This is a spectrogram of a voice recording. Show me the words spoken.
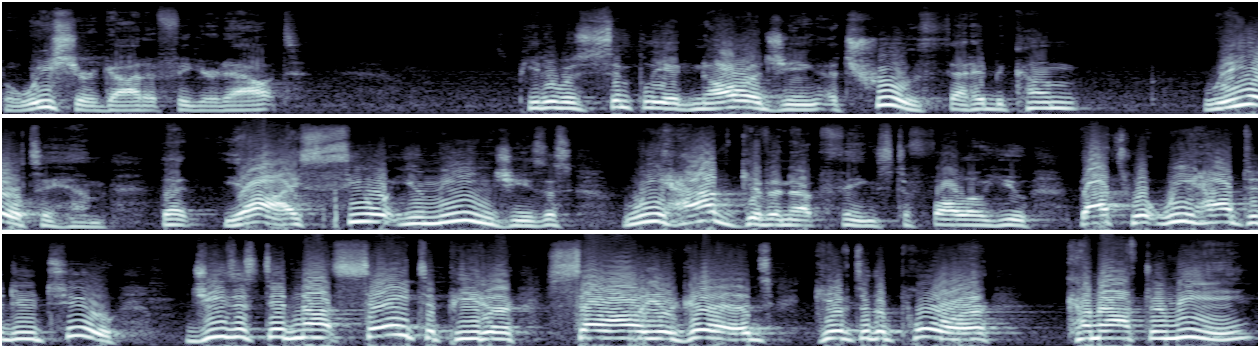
but we sure got it figured out. Peter was simply acknowledging a truth that had become real to him. That, yeah, I see what you mean, Jesus. We have given up things to follow you. That's what we had to do too. Jesus did not say to Peter, Sell all your goods, give to the poor, come after me.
